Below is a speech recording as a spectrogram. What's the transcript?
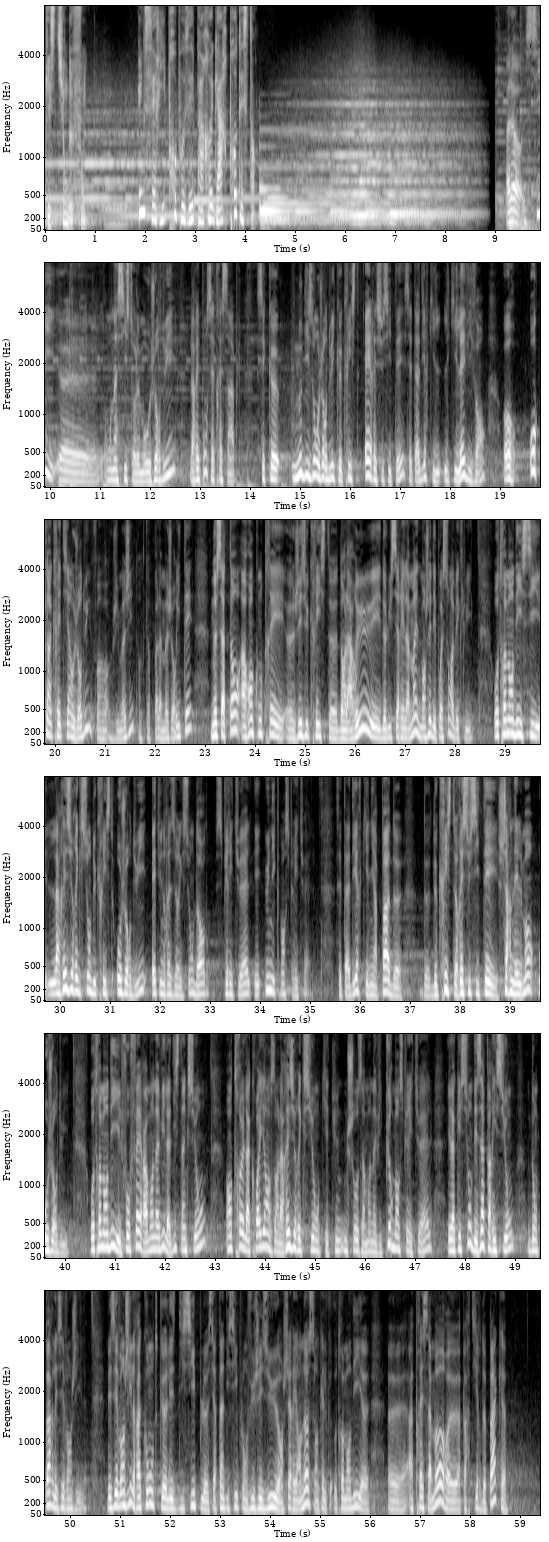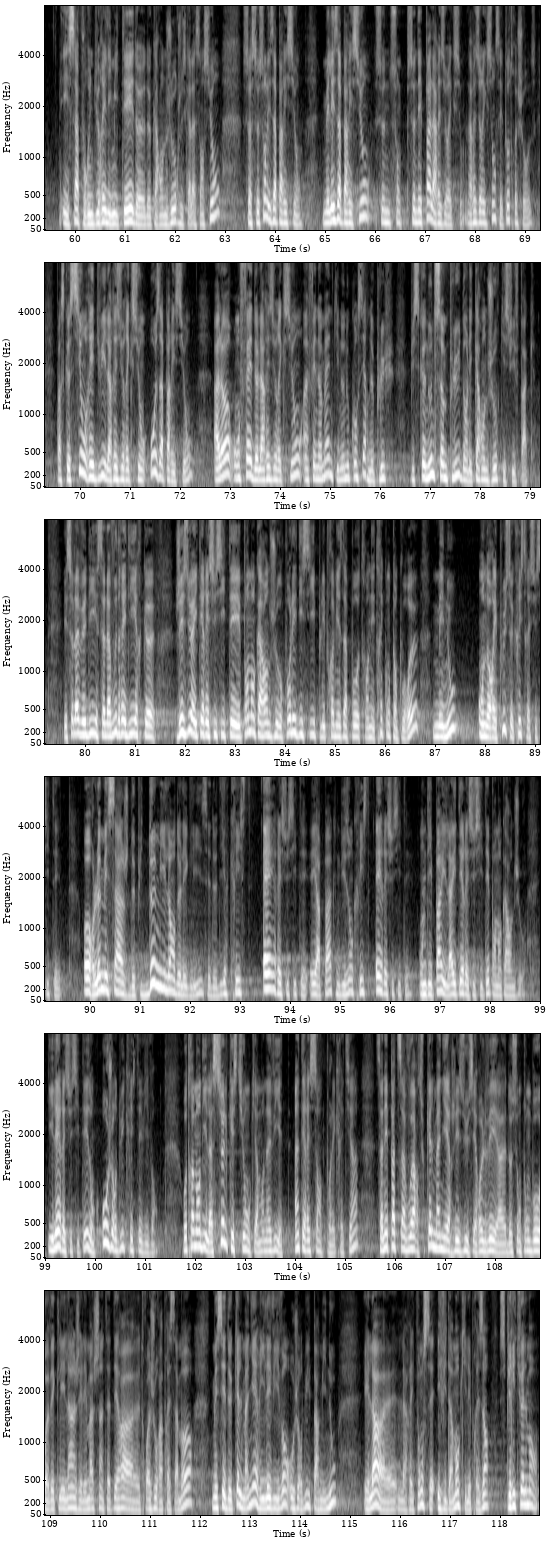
Question de fond. Une série proposée par Regard Protestant. Alors, si euh, on insiste sur le mot aujourd'hui, la réponse est très simple. C'est que nous disons aujourd'hui que Christ est ressuscité, c'est-à-dire qu'il est vivant. Or, aucun chrétien aujourd'hui, enfin j'imagine, en tout cas pas la majorité, ne s'attend à rencontrer euh, Jésus-Christ dans la rue et de lui serrer la main et de manger des poissons avec lui. Autrement dit, si la résurrection du Christ aujourd'hui est une résurrection d'ordre spirituel et uniquement spirituel, c'est-à-dire qu'il n'y a pas de, de Christ ressuscité charnellement aujourd'hui. Autrement dit, il faut faire, à mon avis, la distinction entre la croyance dans la résurrection, qui est une, chose, à mon avis, purement spirituelle, et la question des apparitions dont parlent les évangiles. Les évangiles racontent que certains disciples ont vu Jésus en chair et en os, en autrement dit, euh, euh, après sa mort, euh, à partir de Pâques, et ça pour une durée limitée de, de 40 jours jusqu'à l'ascension. Ça, ce sont les apparitions. Mais les apparitions, ce n'est pas la résurrection. La résurrection, c'est autre chose. Parce que si on réduit la résurrection aux apparitions, alors on fait de la résurrection un phénomène qui ne nous concerne plus, puisque nous ne sommes plus dans les 40 jours qui suivent Pâques. Et cela, veut dire, cela voudrait dire que Jésus a été ressuscité pendant 40 jours pour les disciples, les premiers apôtres, on est très content pour eux, mais nous, on n'aurait plus ce Christ ressuscité. Or, le message depuis 2000 ans de l'Église, c'est de dire Christ est ressuscité. Et à Pâques, nous disons Christ est ressuscité. On ne dit pas il a été ressuscité pendant 40 jours. Il est ressuscité, donc aujourd'hui Christ est vivant. Autrement dit, la seule question qui, à mon avis, est intéressante pour les chrétiens, ça n'est pas de savoir sous quelle manière Jésus s'est relevé euh, de son tombeau avec les linges et les machins, etc., euh, trois jours après sa mort, mais c'est de quelle manière il est vivant aujourd'hui parmi nous. Et là, euh, la réponse est évidemment qu'il est présent spirituellement.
